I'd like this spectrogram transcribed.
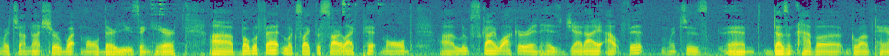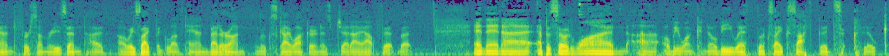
which I'm not sure what mold they're using here. Uh, Boba Fett looks like the Sarlacc pit mold. Uh, Luke Skywalker in his Jedi outfit, which is and doesn't have a gloved hand for some reason. I always like the gloved hand better on Luke Skywalker in his Jedi outfit, but and then uh, episode one, uh, Obi Wan Kenobi with looks like soft goods cloak.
